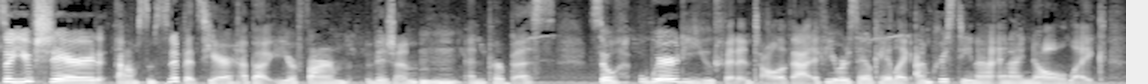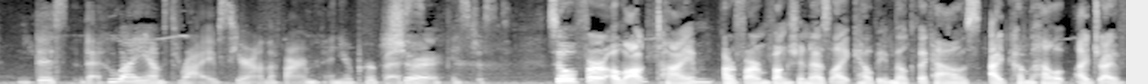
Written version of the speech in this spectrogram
So you've shared um, some snippets here about your farm vision and purpose. So where do you fit into all of that? If you were to say, okay, like I'm Christina and I know like this that who I am thrives here on the farm and your purpose Sure. is just So for a long time, our farm functioned as like helping milk the cows. I'd come help. I'd drive,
